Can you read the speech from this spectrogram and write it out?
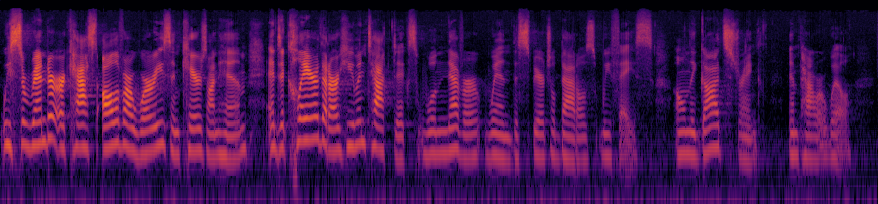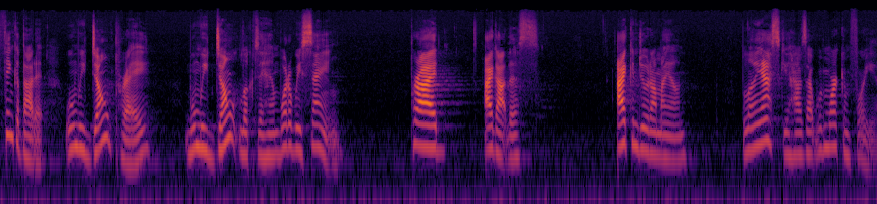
We surrender or cast all of our worries and cares on Him and declare that our human tactics will never win the spiritual battles we face. Only God's strength and power will. Think about it. When we don't pray, when we don't look to Him, what are we saying? Pride, I got this. I can do it on my own. But let me ask you, how's that been working for you?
